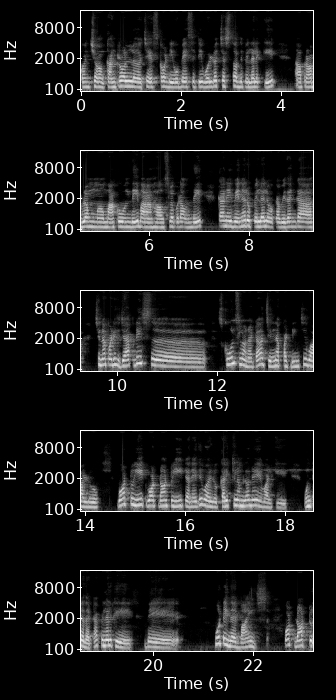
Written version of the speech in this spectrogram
కొంచెం కంట్రోల్ చేసుకోండి ఒబేసిటీ ఒళ్ళు వచ్చేస్తుంది పిల్లలకి. ఆ ప్రాబ్లం మాకు ఉంది మా హౌస్లో కూడా ఉంది. కానీ వినరు పిల్లలు ఒక విధంగా. చిన్నప్పటి జాపనీస్ స్కూల్స్లోనట చిన్నప్పటి నుంచి వాళ్ళు what to eat what not to eat అనేది వాళ్ళు కరిక్యులంలోనే వాళ్ళకి ఉంటుందట. పిల్లలకి they put in their minds what not to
